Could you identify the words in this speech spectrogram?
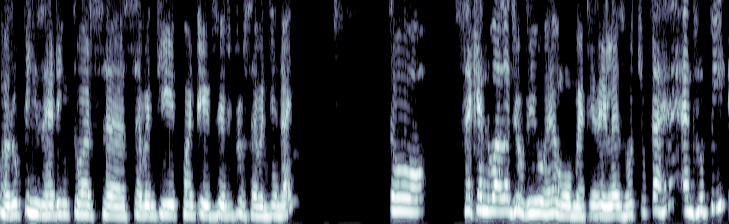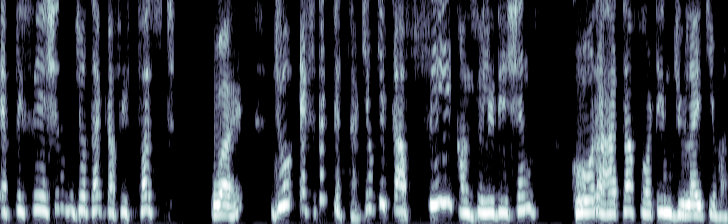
rupee is heading towards 78.80 to 79 तो सेकंड वाला जो व्यू है, वो मेटेरियलाइज हो चुका है। एंड रुपी एप्रिसिएशन जो था, काफ़ी फ़र्स्ट हुआ है, जो एक्सपेक्टेड था, क्योंकि काफ़ी कंसोलिडेशंस हो रहा था 14 जुलाई के बाद।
